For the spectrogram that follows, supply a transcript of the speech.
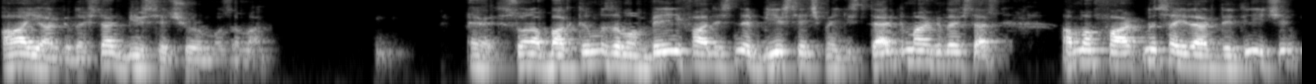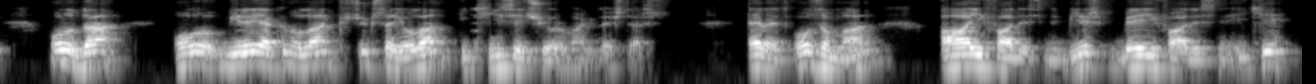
A'yı arkadaşlar 1 seçiyorum o zaman. Evet sonra baktığımız zaman B ifadesinde 1 seçmek isterdim arkadaşlar. Ama farklı sayılar dediği için onu da o 1'e yakın olan küçük sayı olan 2'yi seçiyorum arkadaşlar. Evet o zaman A ifadesini 1, B ifadesini 2,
